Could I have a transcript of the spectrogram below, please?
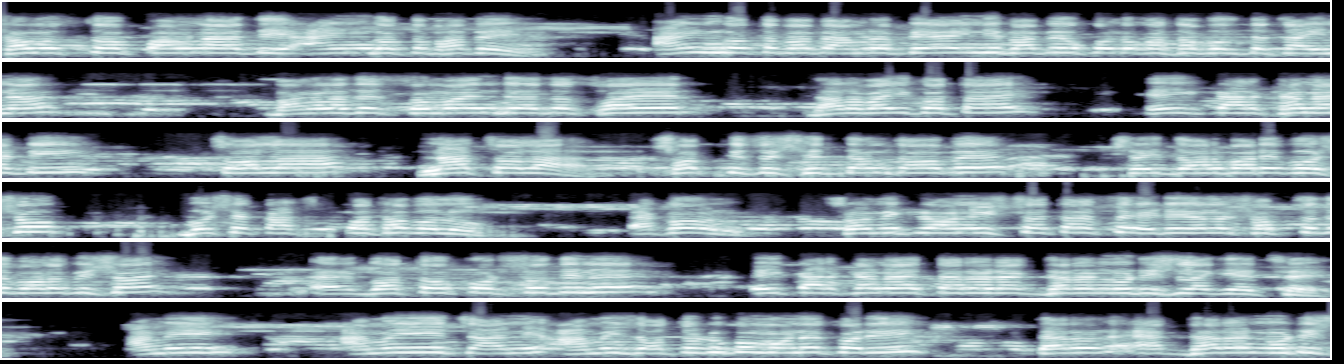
সমস্ত পাওনা আদি আইনগতভাবে আইনগতভাবে আমরা বেআইনি ভাবেও কোনো কথা বলতে চাই না। বাংলাদেশ সময় দুই হাজার ছয়ের ধারাবাহিকতায় এই কারখানাটি চলা, না চলা সবকিছু সিদ্ধান্ত হবে। সেই দরবারে বসুক, বসে কাজ, কথা বলুক। এখন শ্রমিকরা অনিশ্চয়তা আছে, এটাই হলো সবচেয়ে বড় বিষয়। গত পরশু দিনে এই কারখানায় তেরোর এক ধারা নোটিশ লাগিয়েছে। আমি আমি জানি, আমি যতটুকু মনে করি, তেরোর এক ধারা নোটিশ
